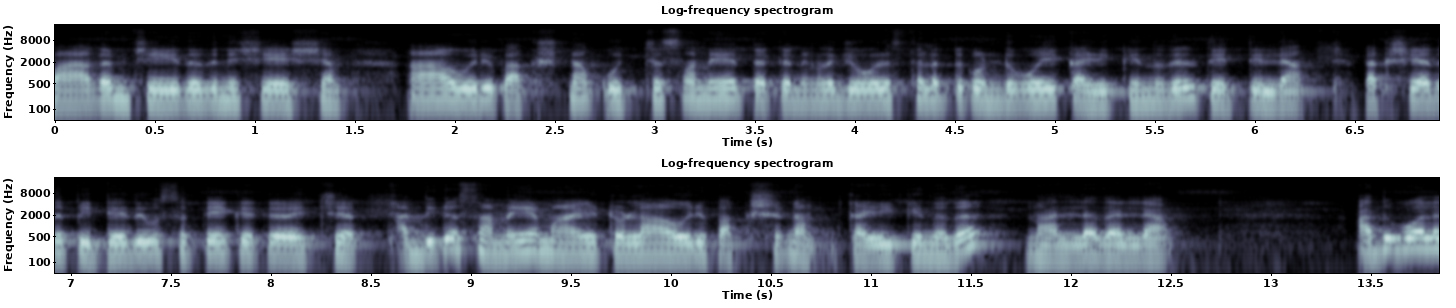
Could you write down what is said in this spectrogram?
പാകം ചെയ്തതിന് ശേഷം ആ ഒരു ഭക്ഷണം ഉച്ച സമയത്തൊക്കെ നിങ്ങൾ ജോലി സ്ഥലത്ത് കൊണ്ടുപോയി കഴിക്കുന്നതിൽ തെറ്റില്ല. പക്ഷേ അത് പിറ്റേ ദിവസത്തേക്കൊക്കെ വെച്ച് അധിക സമയമായിട്ടുള്ള ആ ഒരു ഭക്ഷണം കഴിക്കുന്നത് നല്ലതല്ല. അതുപോലെ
